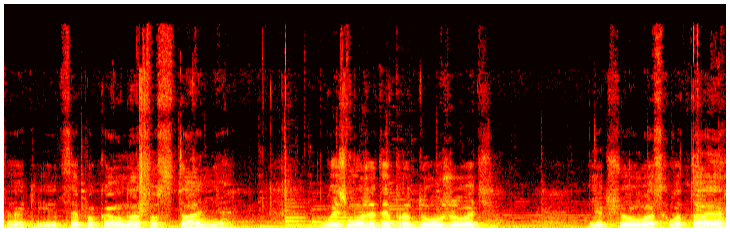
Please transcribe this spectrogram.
Так, і це поки у нас останнє. Ви ж можете продовжувати, якщо у вас хватає,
